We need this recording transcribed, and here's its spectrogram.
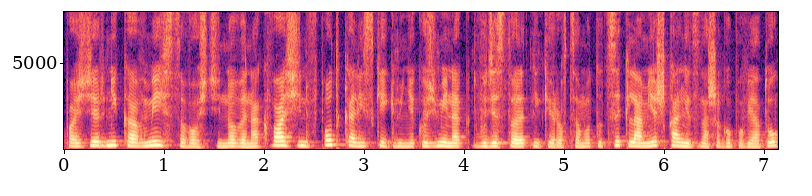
października w miejscowości Nowy na Kwasin w podkaliskiej gminie Koźminek. 20-letni kierowca motocykla, mieszkaniec naszego powiatu,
